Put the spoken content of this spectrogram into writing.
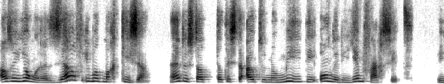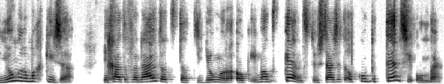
als een jongere zelf iemand mag kiezen, Hè, dus dat, dat is de autonomie die onder die JIM-vraag zit. De jongere mag kiezen. Je gaat ervan uit dat, dat de jongere ook iemand kent. Dus daar zit ook competentie onder.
